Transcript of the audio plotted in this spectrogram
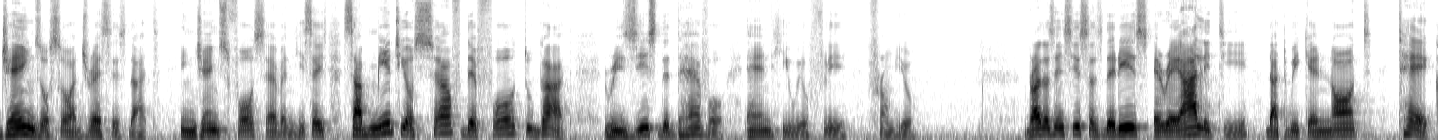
James also addresses that in James 4 7. He says, Submit yourself therefore to God, resist the devil, and he will flee from you. Brothers and sisters, there is a reality that we cannot take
